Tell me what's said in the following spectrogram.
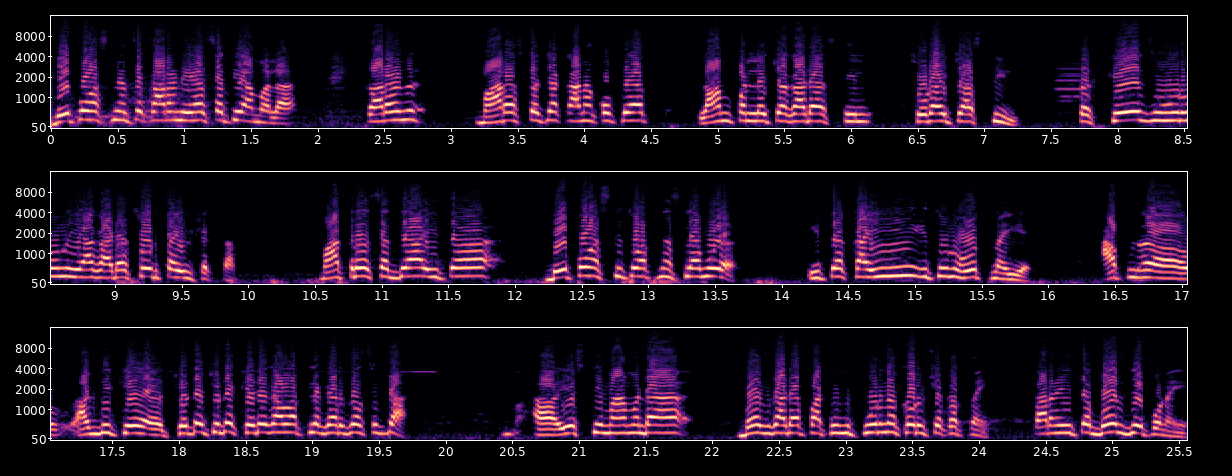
डेपो असण्याचं कारण यासाठी आम्हाला. कारण महाराष्ट्राच्या कानाकोपऱ्यात लांब पल्ल्याच्या गाड्या असतील सोडायच्या असतील तर केज उरून या गाड्या सोडता येऊ शकतात. मात्र सध्या इथं डेपो अस्तित्वात नसल्यामुळं इथं काही इथून होत नाहीये. आपलं अगदी खे छोट्या छोट्या खेडेगावातल्या गरजा सुद्धा एस टी महामंडळ बस गाड्या पाठवून पूर्ण करू शकत नाही. कारण इथं बस डेपो नाही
